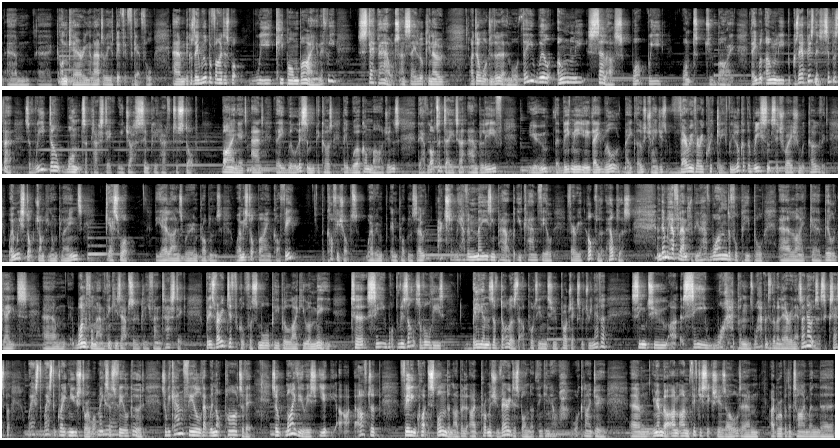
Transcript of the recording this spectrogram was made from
um, uh, uncaring, allowed to be a bit forgetful, um, because they will provide us what we keep on buying. And if we step out and say, look, you know, I don't want to do that anymore, they will only sell us what we want to buy. They will only, because they're business, simple as that. So we don't want a plastic, we just simply have to stop buying it and they will listen because they work on margins they have lots of data and believe you they believe me you they will make those changes very very quickly if we look at the recent situation with covid when we stopped jumping on planes guess what the airlines were in problems when we stopped buying coffee the coffee shops were in, in problems. So actually, we have amazing power, but you can feel very helpful, helpless. And then we have philanthropy. We have wonderful people uh, like uh, Bill Gates, um, wonderful man. I think he's absolutely fantastic. But it's very difficult for small people like you and me to see what the results of all these billions of dollars that are put into projects which we never seem to uh, see what happens. What happened to the malaria nets? I know it's a success, but where's the where's the great news story? What makes us feel good? So we can feel that we're not part of it. So my view is, you, uh, after feeling quite despondent, I, bel- I promise you, very despondent, thinking, oh, what can I do? Um, you remember, I'm, I'm 56 years old. Um, I grew up at the time when the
